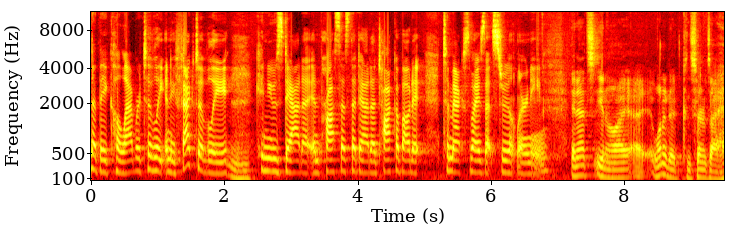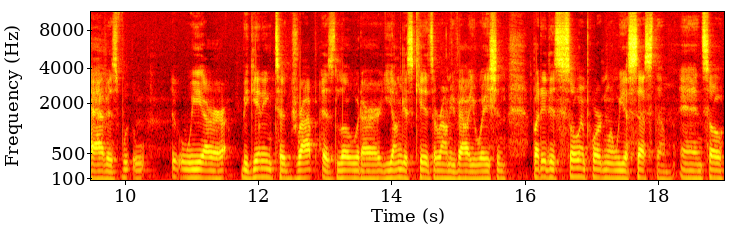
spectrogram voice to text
that they collaboratively and effectively Mm-hmm. can use data and process the data, talk about it to maximize that student learning. And that's, you know, I, I, one of the concerns I have is we are beginning to drop as low with our youngest kids around evaluation, but it is so important when we assess them. And so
